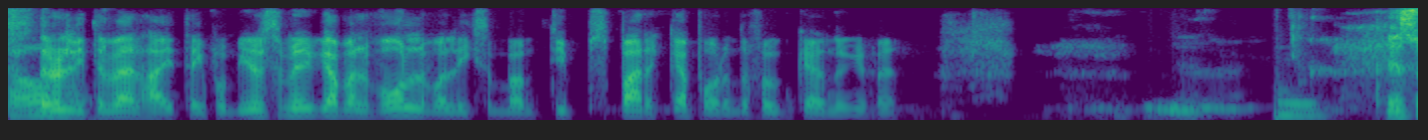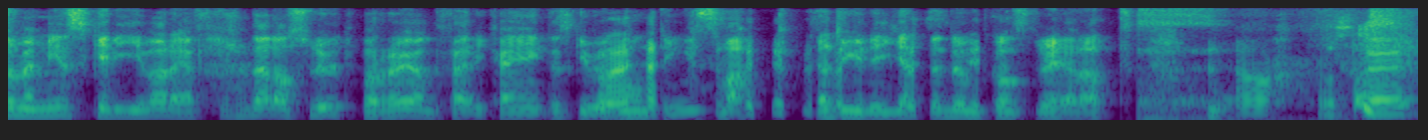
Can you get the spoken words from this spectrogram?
Ja, var lite väl high tech på bilen. Som en gammal Volvo, liksom, man typ sparkar på den, då funkar den ungefär. Det är som med min skrivare. Eftersom den har slut på röd färg kan jag inte skriva någonting i svart. Jag tycker det är jättedumt konstruerat. Ja. Det,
